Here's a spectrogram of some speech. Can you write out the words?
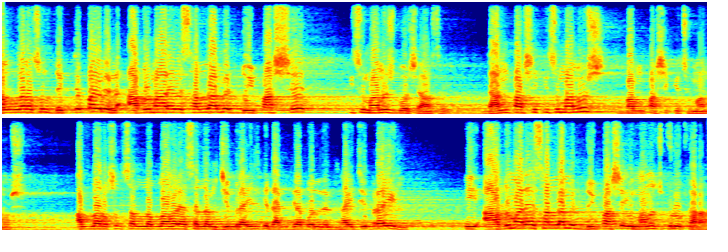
আল্লাহ রসুল দেখতে পাইলেন, আদম আলাই সাল্লামের দুই পাশে কিছু মানুষ বসে আছে। ডান পাশে কিছু মানুষ, বাম পাশে কিছু মানুষ। আল্লাহ রসুল সাল্লাম জিব্রাইলকে ডাক দিয়া বললেন, ভাই জিব্রাইল, এই আদম আলাই সাল্লামের দুই পাশে এই মানুষগুলো কারা?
